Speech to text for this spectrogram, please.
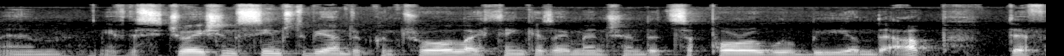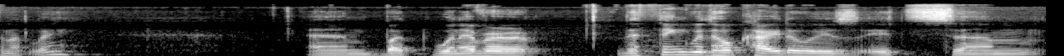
Um, if the situation seems to be under control, I think, as I mentioned, that Sapporo will be on the up, definitely. Um, but whenever the thing with Hokkaido is it's um,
